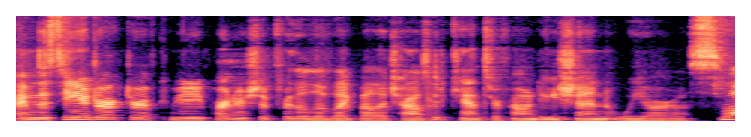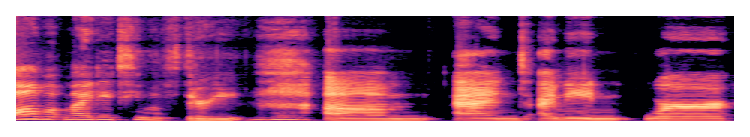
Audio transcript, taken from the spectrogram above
i'm the senior director of community partnership for the live like bella childhood cancer foundation we are a small but mighty team of three Mhm. um and i mean we're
